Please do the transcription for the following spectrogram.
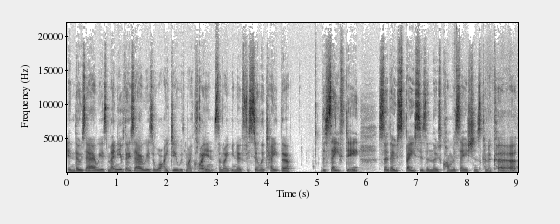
in those areas. Many of those areas are what I do with my clients and I, you know, facilitate the the safety so those spaces and those conversations can occur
